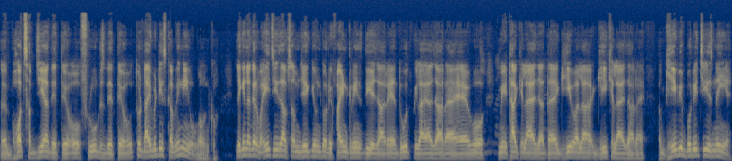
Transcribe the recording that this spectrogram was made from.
बहुत सब्ज़ियाँ देते हो फ्रूट्स देते हो तो डायबिटीज़ कभी नहीं होगा उनको। लेकिन अगर वही चीज़ आप समझिए कि उनको रिफाइंड ग्रेन्स दिए जा रहे हैं दूध पिलाया जा रहा है वो मीठा खिलाया जाता है घी वाला घी खिलाया जा रहा है अब घी भी बुरी चीज़ नहीं है।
